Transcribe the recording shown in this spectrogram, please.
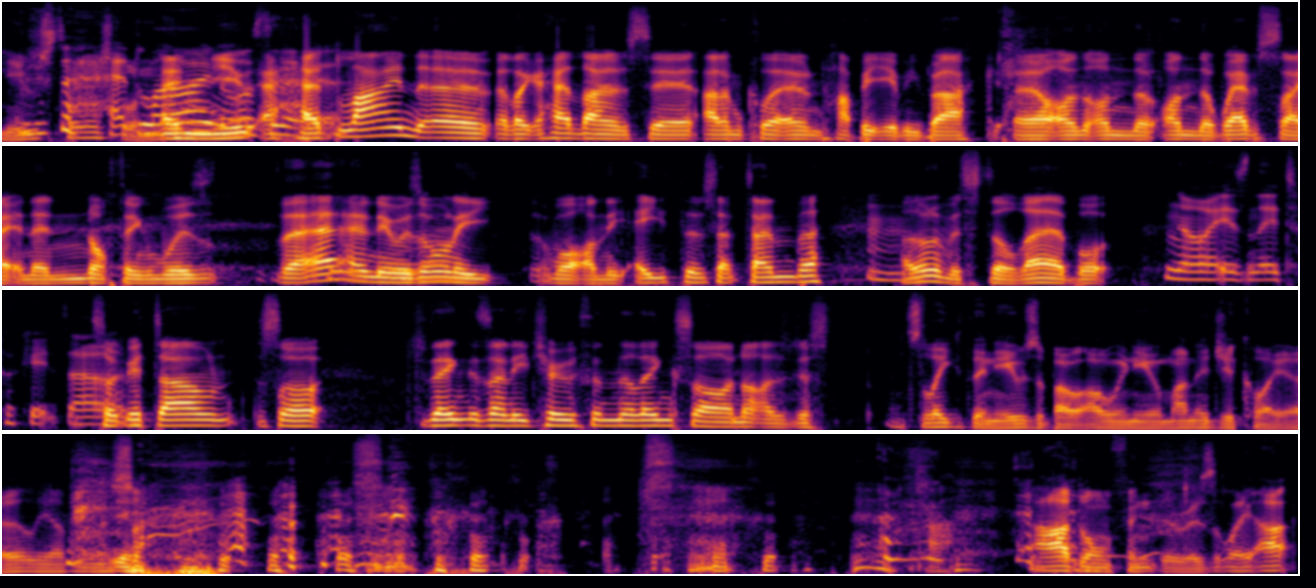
News Just a post, wasn't it? headline. a new a wasn't it? headline, uh, like a headline of saying Adam Clayton happy to be back uh, on on the on the website, and then nothing was there, and it was only what on the eighth of September. I don't know if it's still there, but No, it isn't. They took it down. took it down. So, do you think there's any truth in the links or not? It's just It's leaked the news about our new manager quite early, haven't they? So- I, I don't think there is. Like I,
